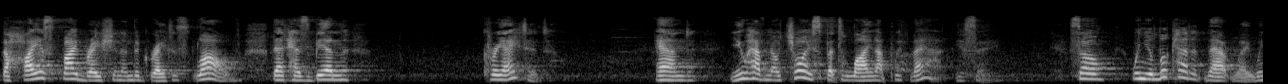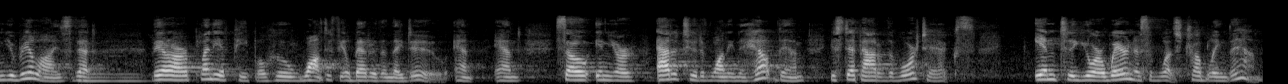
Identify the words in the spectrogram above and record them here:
the highest vibration and the greatest love that has been created. And you have no choice but to line up with that, you see. So when you look at it that way, when you realize that there are plenty of people who want to feel better than they do, and, and so in your attitude of wanting to help them, you step out of the vortex into your awareness of what's troubling them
